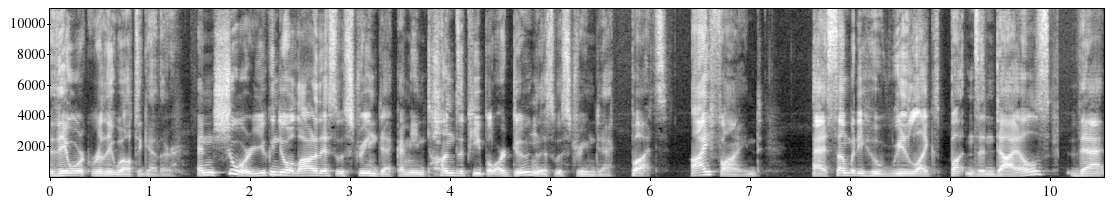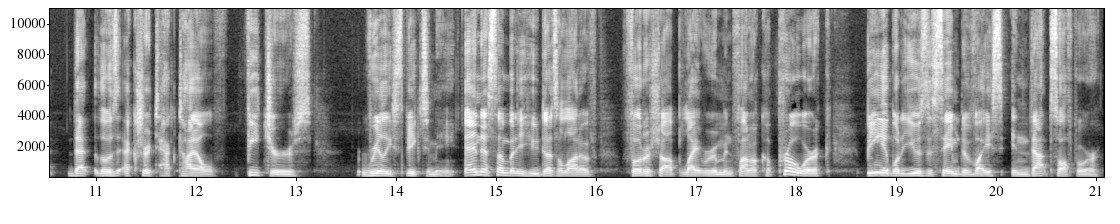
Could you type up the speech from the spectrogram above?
They work really well together. And sure, you can do a lot of this with Stream Deck. I mean, tons of people are doing this with Stream Deck. But I find, as somebody who really likes buttons and dials, that, that those extra tactile features really speak to me. And as somebody who does a lot of Photoshop, Lightroom, and Final Cut Pro work, being able to use the same device in that software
